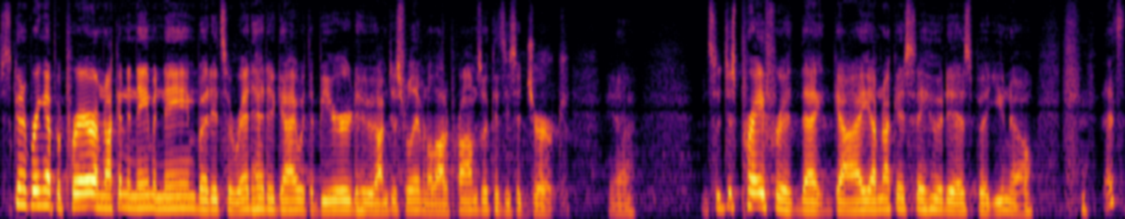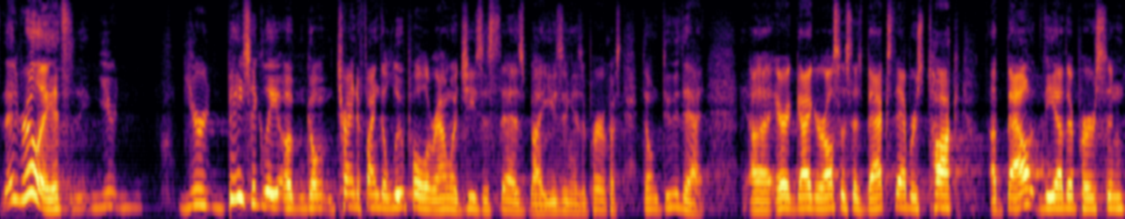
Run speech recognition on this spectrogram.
Just going to bring up a prayer. I'm not going to name a name, but it's a redheaded guy with a beard who I'm just really having a lot of problems with because he's a jerk. Yeah. So just pray for that guy. I'm not going to say who it is, but you know. that's, really, it's, you're, you're basically uh, going, trying to find the loophole around what Jesus says by using as a prayer request. Don't do that. Uh, Eric Geiger also says backstabbers talk about the other person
